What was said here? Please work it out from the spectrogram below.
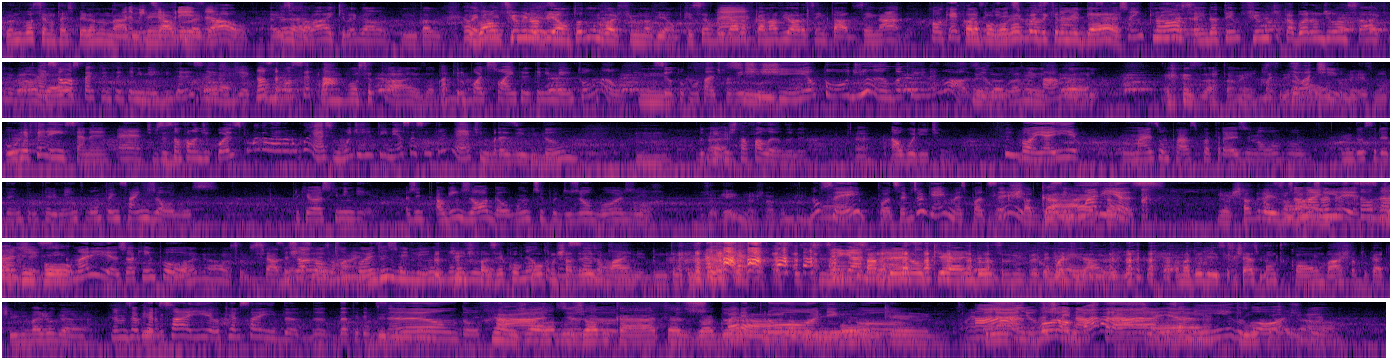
Quando você não tá esperando nada e vem algo surpresa. legal, aí você É. fala, ai, que legal. Não tá... É Igual um filme no surpresa. avião, todo mundo gosta de filme no avião, porque você é obrigado É. a ficar nove horas sentado, sem nada. Qualquer Fala, coisa pô, que ele qualquer te coisa que ele me der. Nossa, ainda tem um filme que acabaram de lançar, que legal. já Esse é um é aspecto do entretenimento interessante, de é Nossa, como você tá. como você tá, exatamente. Aquilo pode soar entretenimento ou não. Se eu tô com vontade de fazer Sim. xixi, eu tô odiando aquele negócio. E o outro Exatamente, tá é. amando. Exatamente. Mas nesse Relativo. ponto mesmo. Ou é, referência, né? É. Tipo, vocês estão falando de coisas que uma galera não conhece. Um monte de gente tem nem acesso à internet no Brasil. Então, Uhum. do que, É. que a gente tá falando, né? É. Algoritmo. Bom, e aí, mais um passo pra trás de novo. Indústria do entretenimento, vamos pensar em jogos. Porque eu acho que ninguém. A gente, alguém joga algum tipo de jogo hoje? Videogame? Eu jogo muito. Não sei, pode ser videogame, mas pode Jogo ser xadrez. Cinco Carta. Marias. Jogo xadrez Joga online. Maria, xadrez. saudade. Joga em pô. Cinco Marias, Joaquim Pô. legal, sou viciado Você joga xadrez alguma online. coisa, Shelly? Gente, fazer cocô Não, com xadrez online, não tem coisa Vocês precisam Obrigada, saber o que é a indústria do entretenimento. Compartilhado. É uma delícia. Chess.com, baixa o aplicativo e vai jogando. Não, mas eu E quero eles- sair, eu quero sair da, da, da televisão, do Não, rádio, jogo, jogo do, cartas, do- jogo do eletrônico. Poker, Ah, eu vôlei jogo na baralho praia. com os amigos, é lógico. legal.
